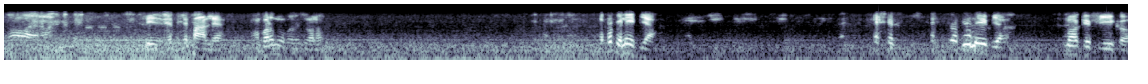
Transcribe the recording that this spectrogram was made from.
No, no, Sì, le, le palle. Ancora nuvole sono. È proprio nebbia. È, proprio nebbia. Ma che fico.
